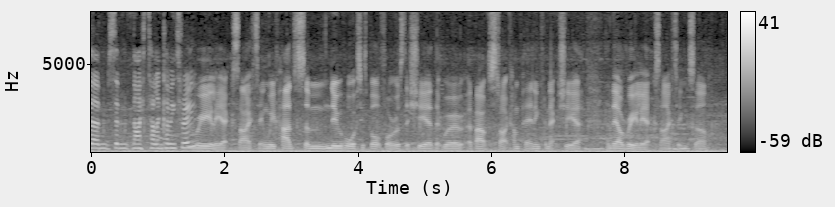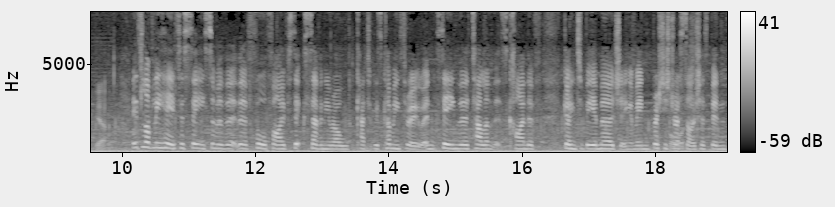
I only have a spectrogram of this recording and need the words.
um, some nice talent coming through. Really exciting. We've had some new horses bought for us this year that we're about to start campaigning for next year, and they are really exciting. So, yeah. It's lovely here to see some of the, the four, five, six, seven year old categories coming through and seeing the talent that's kind of going to be emerging. I mean, British dressage has been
